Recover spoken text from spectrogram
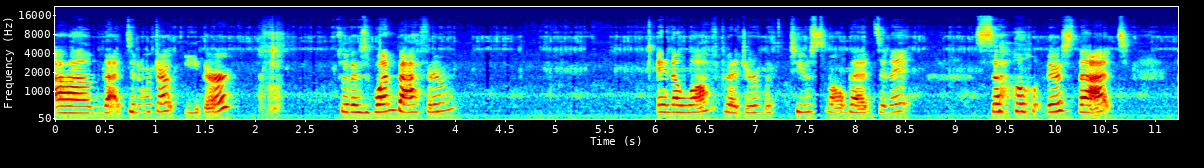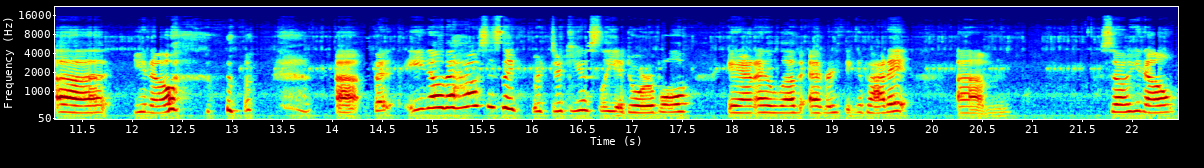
um, that didn't work out either. So there's one bathroom, and a loft bedroom with two small beds in it. So there's that. Uh, you know. uh, but, you know, the house is, like, ridiculously adorable, and I love everything about it. Um, so, you know,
